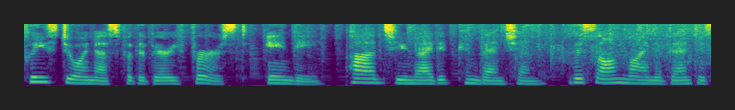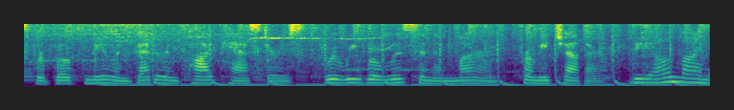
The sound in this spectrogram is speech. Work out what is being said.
Please join us for the very first Indie Pods United convention. This online event is for both new and veteran podcasters, where we will listen and learn from each other. The online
